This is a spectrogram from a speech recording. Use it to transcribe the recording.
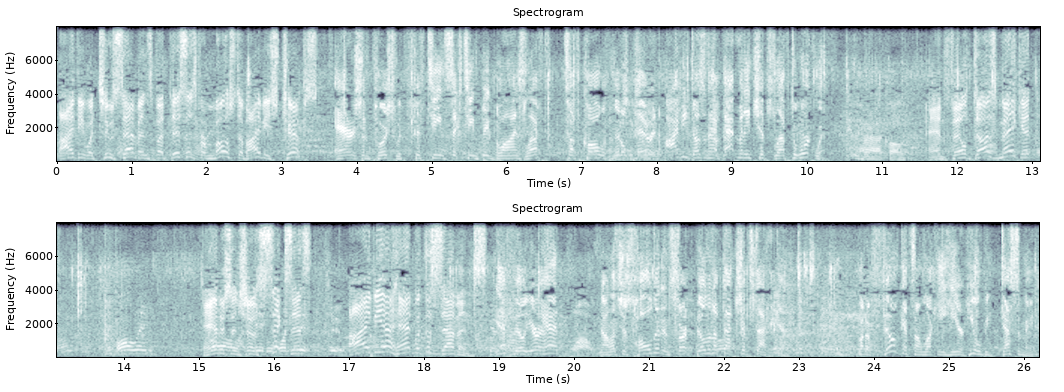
Ivey with two sevens, but this is for most of Ivey's chips. Andersen pushed with 15, 16 big blinds left. Tough call with middle pair, and Ivey doesn't have that many chips left to work with. All right, I call it. And Phil does make it. All in. Andersen shows sixes. Ivey ahead with the sevens. Yeah, Phil, you're ahead. Wow. Now let's just hold it and start building up that chip stack again. But if Phil gets unlucky here, he will be decimated.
